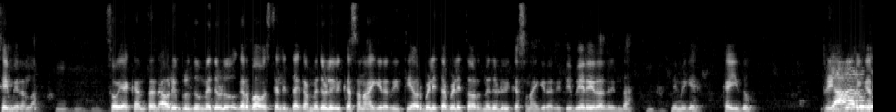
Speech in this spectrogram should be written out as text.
ಸೇಮ್ ಇರಲ್ಲ. ಸೊ ಯಾಕಂತಂದ್ರೆ ಅವರಿಬ್ರದ್ದು ಮೆದುಳು ಗರ್ಭಾವಸ್ಥೆಯಲ್ಲಿದ್ದಾಗ ಮೆದುಳು ವಿಕಸನ ಆಗಿರೋ ರೀತಿ ಅವ್ರು ಬೆಳೀತಾ ಬೆಳೀತಾ ಅವ್ರ ಮೆದುಳು ವಿಕಸನ ಆಗಿರೋ ರೀತಿ ಬೇರೆ ಇರೋದ್ರಿಂದ ನಿಮಗೆ ಕೈದು ಯಾರದು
